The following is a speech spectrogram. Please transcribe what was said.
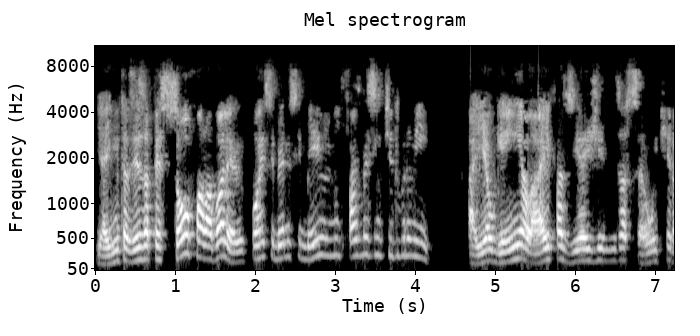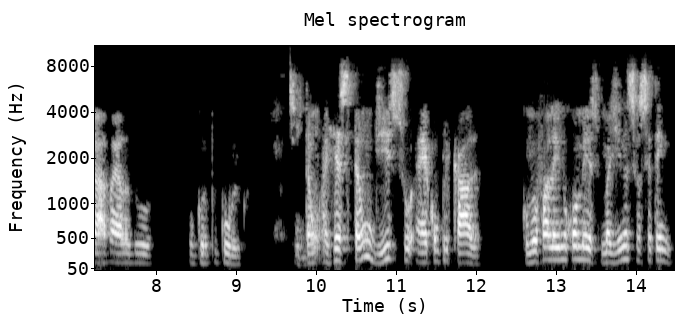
E aí muitas vezes a pessoa falava, olha, eu estou recebendo esse e-mail e não faz mais sentido para mim. Aí alguém ia lá e fazia a higienização e tirava ela do, do grupo público. Sim. Então a gestão disso é complicada. Como eu falei no começo, imagina se você tem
